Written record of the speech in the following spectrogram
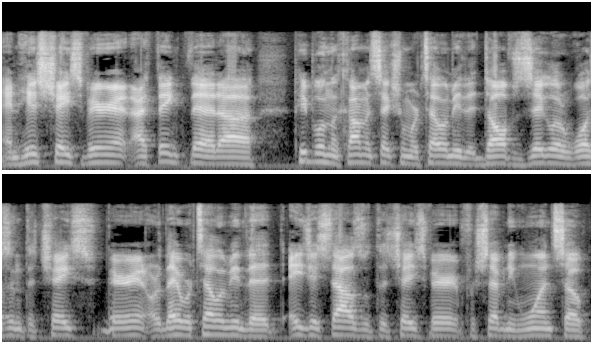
and his Chase variant? I think that uh, people in the comment section were telling me that Dolph Ziggler wasn't the Chase variant, or they were telling me that AJ Styles was the Chase variant for 71. So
